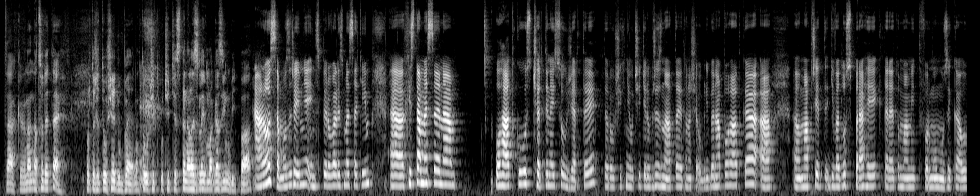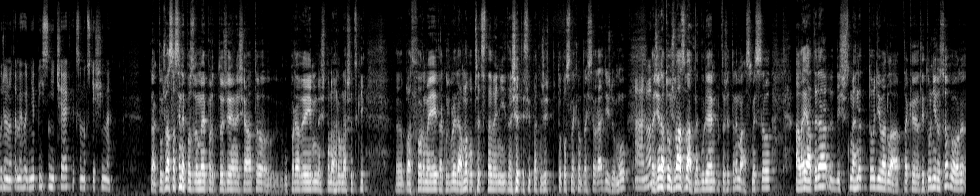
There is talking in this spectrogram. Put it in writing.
Tak, na, na co jdete? Protože to už je duben, to určitě, určitě jste nalezli v magazínu Lípa. Ano, samozřejmě, inspirovali jsme se tím. Eh, chystáme se na pohádku z Čerty nejsou žerty, kterou všichni určitě dobře znáte, je to naše oblíbená pohádka a eh, má přijet divadlo z Prahy, které to má mít formou muzikálu, protože ono tam je hodně písniček, tak se moc těšíme. Tak to už vás asi nepozveme, protože než já to upravím, než to nahrou na všechny platformy, tak už bude dávno po představení, takže ty si pak můžeš to poslechnout, až se vrátíš domů. Ano. Takže na to už vás zvát nebudem, protože to nemá smysl. Ale já teda, když jsme hned toho divadla, tak eh, titulní rozhovor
